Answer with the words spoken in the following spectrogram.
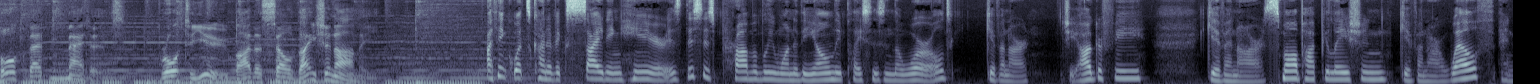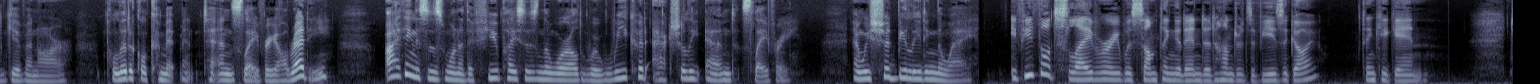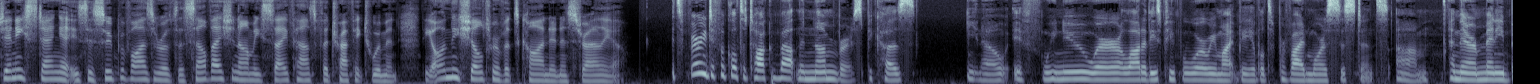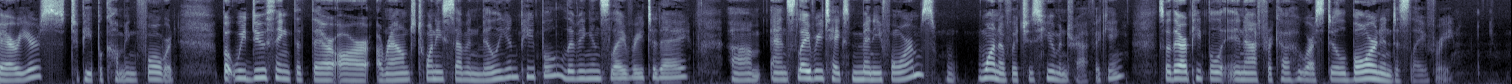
Talk that matters. Brought to you by the Salvation Army. I think what's kind of exciting here is this is probably one of the only places in the world, given our geography, given our small population, given our wealth, and given our political commitment to end slavery already, I think this is one of the few places in the world where we could actually end slavery. And we should be leading the way. If you thought slavery was something that ended hundreds of years ago, think again. Jenny Stanger is the supervisor of the Salvation Army Safe House for Trafficked Women, the only shelter of its kind in Australia. It's very difficult to talk about the numbers because you know, if we knew where a lot of these people were, we might be able to provide more assistance. Um, and there are many barriers to people coming forward. But we do think that there are around 27 million people living in slavery today. Um, and slavery takes many forms, one of which is human trafficking. So there are people in Africa who are still born into slavery.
